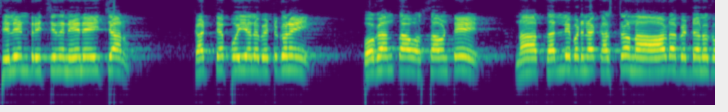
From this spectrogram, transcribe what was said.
సిలిండర్ ఇచ్చింది నేనే ఇచ్చాను. కట్టె పొయ్యలు పెట్టుకుని పొగంతా వస్తూ ఉంటే నా తల్లి పడిన కష్టం నా ఆడబిడ్డలకు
